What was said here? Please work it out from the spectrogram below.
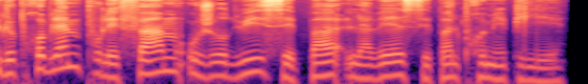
le problème pour les femmes aujourd'hui, c'est pas l'AVS, c'est pas le premier pilier.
